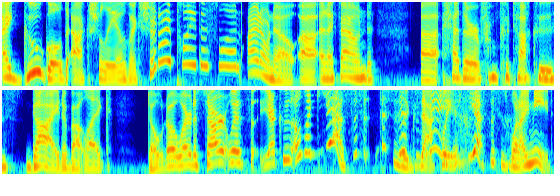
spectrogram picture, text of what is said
I googled actually. I was like, should I play this one? I don't know. Uh, and I found uh, Heather from Kotaku's guide about like don't know where to start with Yakuza. I was like, yes, this is this is This exactly me. yes, this is what I need.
